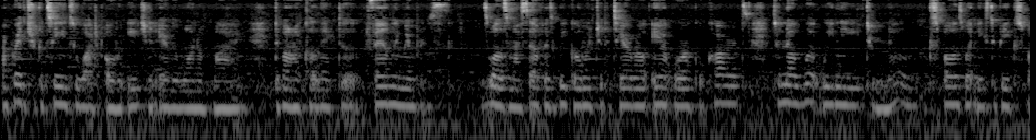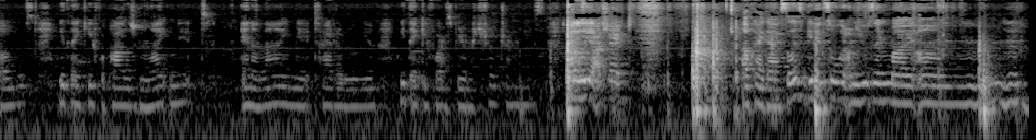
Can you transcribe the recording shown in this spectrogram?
I pray that you continue to watch over each and every one of my divine collective family members as well as myself as we go into the tarot and oracle cards to know what we need to know, expose what needs to be exposed. We thank you for positive enlightenment and alignment. Hallelujah. We thank you for our spiritual journeys. Hallelujah. Ashe. Okay, guys, so let's get into it. I'm using my um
